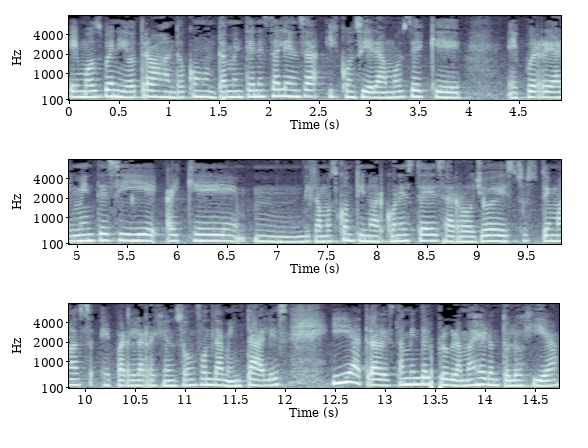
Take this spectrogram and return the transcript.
Hemos venido trabajando conjuntamente en esta alianza y consideramos de que eh, pues realmente sí hay que, mm, digamos, continuar con este desarrollo de estos temas eh, para la región son fundamentales y a través también del programa de gerontología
